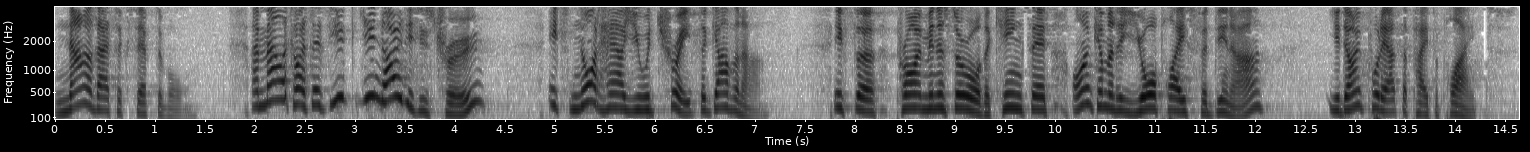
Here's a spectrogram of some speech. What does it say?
None of that's acceptable. And Malachi says, you, you know this is true. It's not how you would treat the governor. If the prime minister or the king said, I'm coming to your place for dinner, you don't put out the paper plates.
